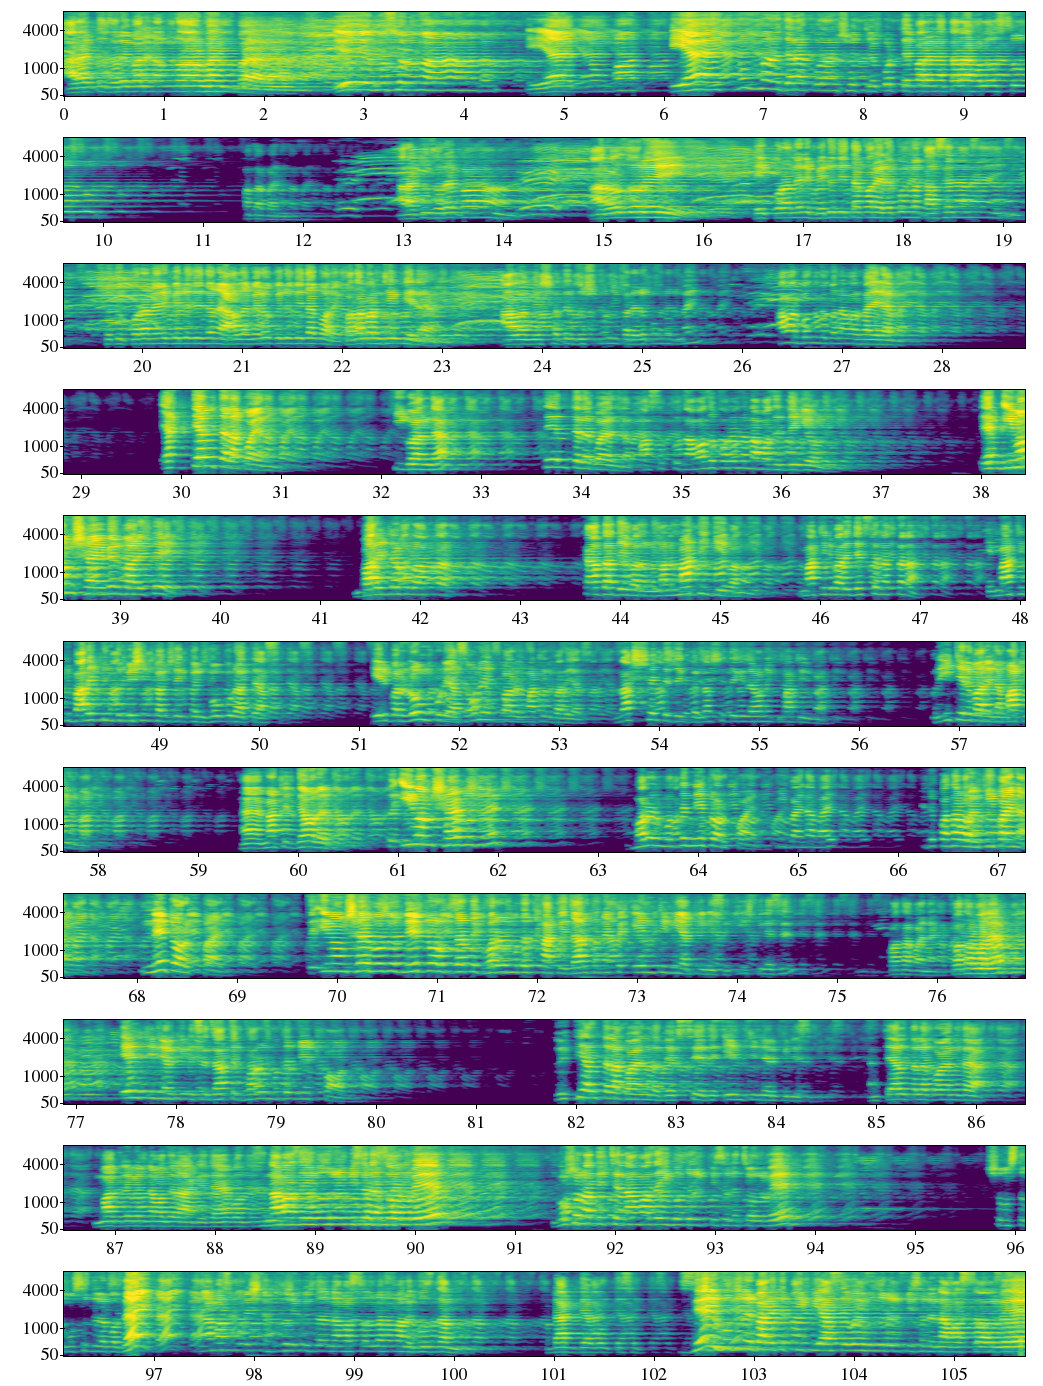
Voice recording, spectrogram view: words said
আর একটু ধরে যারা কোরআন সহ্য করতে পারে না, তারা হলো আর একটু জোরে কন। আরও জোরে। এই কোরআনের বিরোধিতা করে এরকম লোক আছে না নাই? শুধু কোরআনের বিরোধিতা নয়, আলমেরও বিরোধিতা করে। কথা বলেন ঠিক কিনা? আলমের সাথে দুশ্মনী করে, এরকম লোক নাই? আমার বন্ধুগণ, আমার ভাইরা ভাই এক তেল তেলা গয়েন্দা। কি গয়েন্দা? তেল গয়েন্দা। পাঁচ ওয়াক্ত নামাজও পড়ে না, নামাজের দিকেও নেই। এক ইমাম সাহেবের বাড়িতে, বাড়িটা হলো আপনার কাদা দিয়ে বানানো মানে মাটি দিয়ে বানানো। মাটির বাড়ি দেখছেন আপনারা? এই মাটির বাড়ি কিন্তু বেশিরভাগ দেখবেন বগুড়াতে আছে। এরপর রংপুরে আছে, অনেকবার মাটির বাড়ি আছে। রাজশাহীতে দেখবেন, রাজশাহীতে গেলে অনেক মাটির বাড়ি। মানে ইটের বাড়ি না, মাটির বাড়ি। হ্যাঁ মাটির দেওয়ালের তো ইমাম সাহেব ঘরের মধ্যে নেটওয়ার্ক পায় না। কি পায় না ভাই? একটু কথা বলেন, কি পায় না? নেটওয়ার্ক পায় না। তো ইমাম সাহেব নেটওয়ার্ক যাতে ঘরের মধ্যে থাকে, যার কারণে একটা এন্টিনিয়ার কিনেছে। কি কিনেছে? কথা পায় না কথা বলেন এন্টিনিয়ার কিনেছে যাতে ঘরের মধ্যে নেট পাওয়া যায়। তুই তেলতেলা গোয়েন্দা দেখছে যে ইঞ্জিনিয়ার কিনেছে তেলতেলা গোয়েন্দা মাগরিবের নামাজের আগে যায় বলতেছে নামাজ এই হুজুরের পিছনে চলবে। ঘোষণা দিচ্ছে নামাজ এই হুজুরের পিছনে চলবে। সমস্ত মুসলিমরা বলতে নামাজ পড়িস না হুজুরের পিছনে নামাজ চলবে না মানে বুঝলাম না। ডাক দেয়া বলতেছে, যেই হুজুরের বাড়িতে টিভি আছে, ওই হুজুরের পিছনে নামাজ চলবে?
